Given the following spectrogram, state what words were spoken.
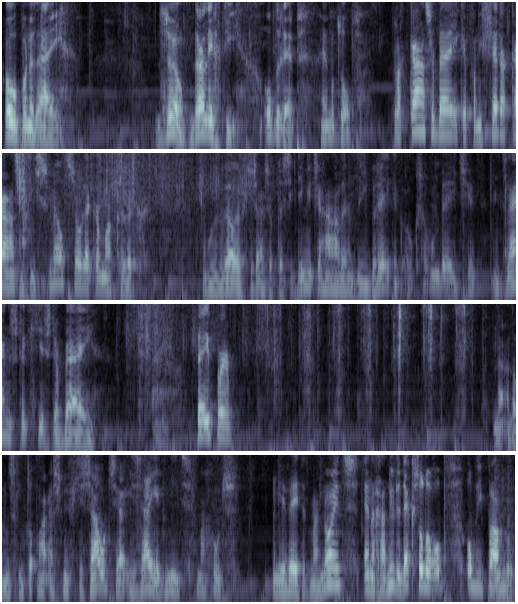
open het ei. Zo, daar ligt hij. Op de rep. Helemaal top. Plak kaas erbij. Ik heb van die cheddar kaas. Die smelt zo lekker makkelijk. Dan moet ik hem wel eventjes uit zo'n plastic dingetje halen. Die breek ik ook zo een beetje. En kleine stukjes erbij. Peper. Nou, dan misschien toch maar een snufje zout. Ja, je zei het niet, maar goed. Je weet het maar nooit. En dan gaat nu de deksel erop, op die pan.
